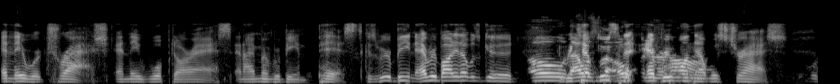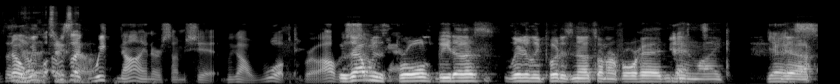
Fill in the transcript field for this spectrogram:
and they were trash, and they whooped our ass. And I remember being pissed because we were beating everybody that was good. Oh, we that kept was the losing to everyone that was trash. Was that No, we, it was like out. week nine or some shit. We got whooped, bro. I was, Was that so when mad. Sproles beat us? Literally put his nuts on our forehead Yes. and like, Yes.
